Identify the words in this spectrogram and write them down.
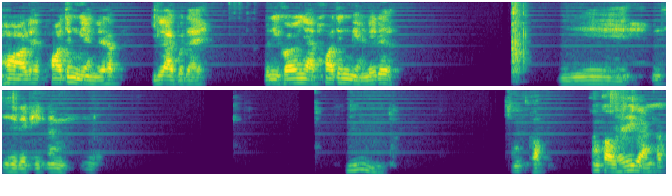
ห่อเลยห่อจังเมียงเลยครับกินลาบก็ได้วันนี้ขออนุญาตห่อจังเมียงเลยเด้อนี่มันที่จะได้พริกน้ำอืมต้องขอต้องขอใช้ที่หลังครับ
